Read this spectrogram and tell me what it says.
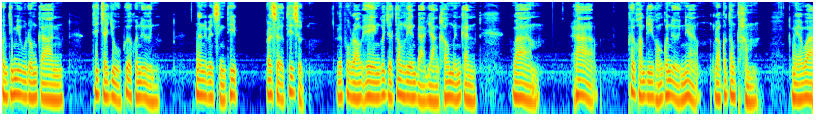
คนที่มีอุดมการที่จะอยู่เพื่อคนอื่น นั่นเป็นสิ่งที่ประเสริฐที่สุด และพวกเราเองก็จะต้องเรียนแบบอย่างเขาเหมือนกัน ว่าถ้าเพื่อความดีของคนอื่นเนี่ยเราก็ต้องทำ แม้ว่า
